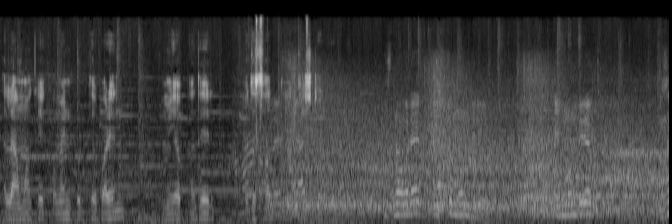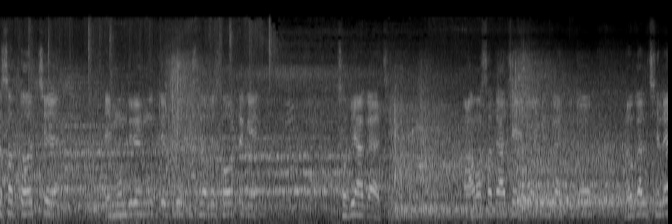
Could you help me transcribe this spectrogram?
তাহলে আমাকে কমেন্ট করতে পারেন। আমি আপনাদের যথাসাধ্য চেষ্টা করব। কৃষ্ণনগরের কৃষ্ণ মন্দিরে। এই মন্দিরের বিশেষত্ব হচ্ছে, এই মন্দিরের মধ্যে পুরো কৃষ্ণনগর শহরটাকে ছবি আঁকা আছে। আর আমার সাথে আছে দুটো লোকাল ছেলে।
